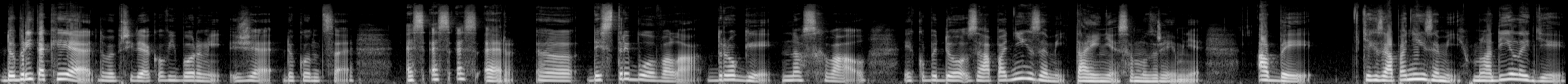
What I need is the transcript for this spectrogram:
dobrý taky je, to mi přijde jako výborný, že dokonce SSSR distribuovala drogy na schvál jakoby do západních zemí, tajně samozřejmě, aby v těch západních zemích mladí lidi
